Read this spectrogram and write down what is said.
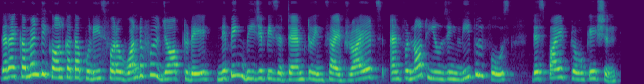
that I commend the Kolkata police for a wonderful job today nipping BJP's attempt to incite riots and for not using lethal force despite provocation.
